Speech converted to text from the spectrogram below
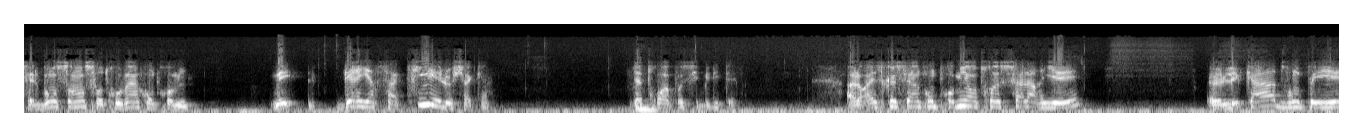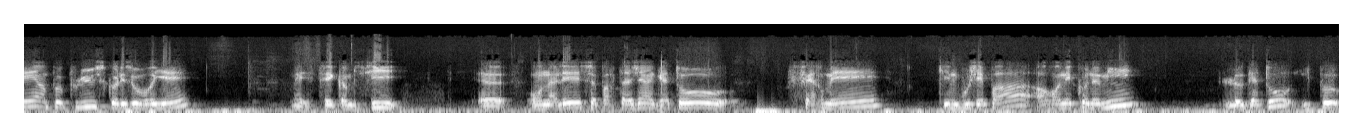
c'est le bon sens, faut trouver un compromis. Mais derrière ça, qui est le chacun? Il y a trois possibilités. Alors, est-ce que c'est un compromis entre salariés? Euh, les cadres vont payer un peu plus que les ouvriers, mais c'est comme si euh, on allait se partager un gâteau fermé qui ne bougeait pas. Or, en économie, le gâteau, il peut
